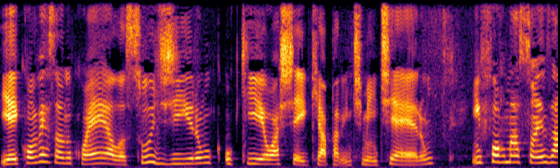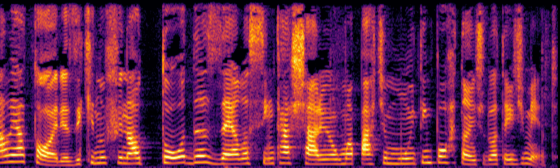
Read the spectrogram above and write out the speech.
E aí, conversando com ela, surgiram o que eu achei que aparentemente eram informações aleatórias e que no final todas elas se encaixaram em alguma parte muito importante do atendimento.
